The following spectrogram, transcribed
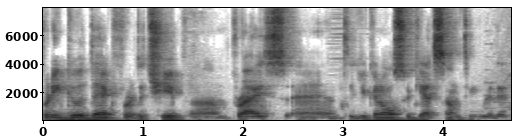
pretty good deck for the cheap um, price, and you can also get something with it.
